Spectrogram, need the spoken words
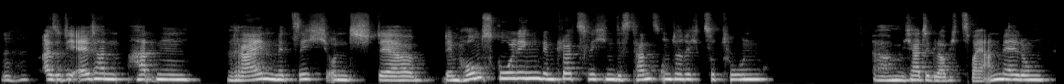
Mhm. Also die Eltern hatten rein mit sich und der, dem Homeschooling, dem plötzlichen Distanzunterricht zu tun. Ähm, ich hatte, glaube ich, zwei Anmeldungen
